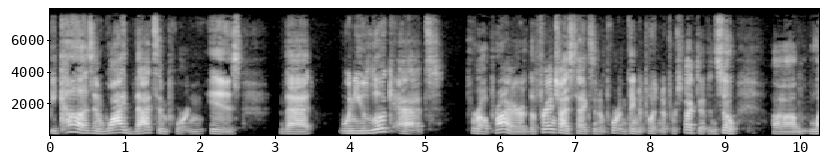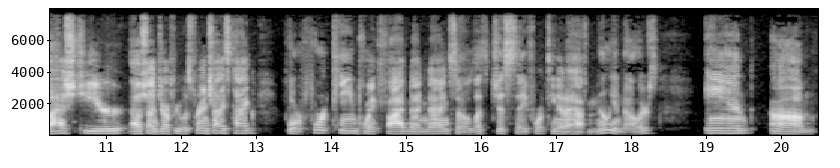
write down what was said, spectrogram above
Because, and why that's important is that when you look at Terrell Pryor, the franchise tag is an important thing to put into perspective. And so um, last year, Alshon Jeffery was franchise tag for 14.599 so let's just say 14 and a half million dollars and um,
